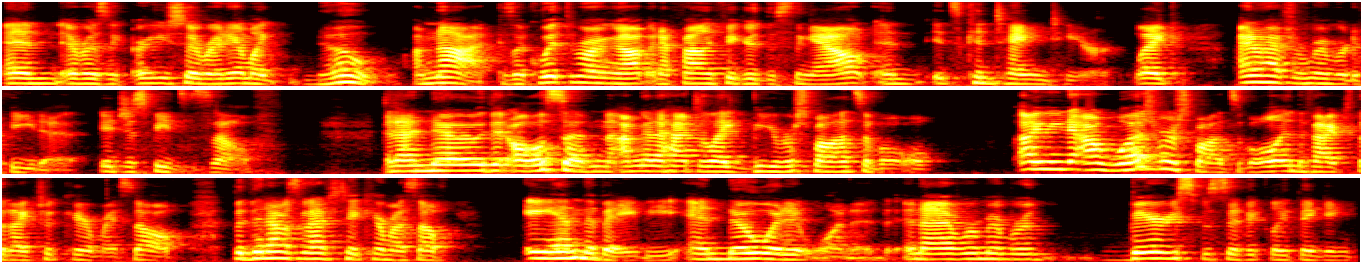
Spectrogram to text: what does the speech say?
And everyone's like, "Are you so ready?" I'm like, "No, I'm not," because I quit throwing up and I finally figured this thing out, and it's contained here. Like, I don't have to remember to feed it; it just feeds itself. And I know that all of a sudden I'm gonna have to like be responsible. I mean, I was responsible in the fact that I took care of myself, but then I was gonna have to take care of myself and the baby and know what it wanted. And I remember very specifically thinking,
